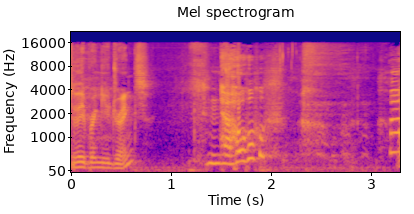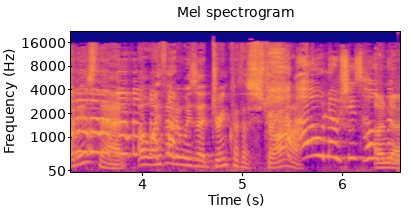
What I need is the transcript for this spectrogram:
Do they bring you drinks? No. What is that? Oh, I thought it was a drink with a straw. Oh no, she's holding Oh, no, the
